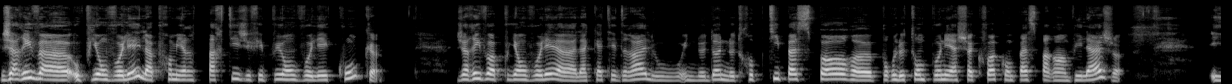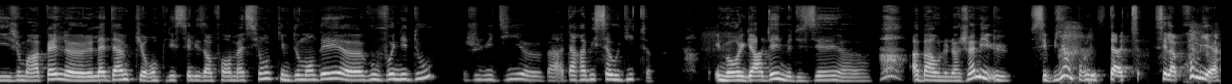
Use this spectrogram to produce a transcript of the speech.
J'arrive au puy en volée. La première partie, j'ai fait puy en volée conque. J'arrive à en voler à la cathédrale où ils nous donnent notre petit passeport euh, pour le tamponner à chaque fois qu'on passe par un village. Et je me rappelle euh, la dame qui remplissait les informations, qui me demandait euh, Vous venez d'où? Je lui dis bah, D'Arabie Saoudite. Il me regardait, il me disait Ah bah on n'en a jamais eu. C'est bien pour les stats. C'est la première.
